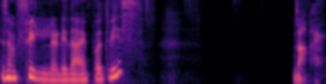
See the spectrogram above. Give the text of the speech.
liksom fyller de deg på et vis? Nei.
